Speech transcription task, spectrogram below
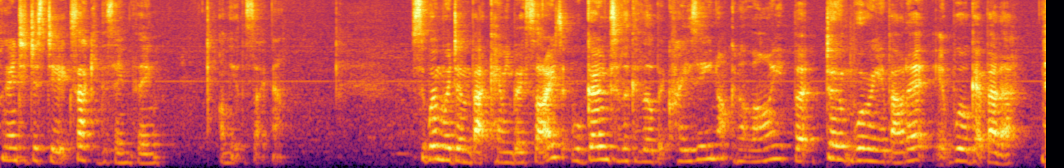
I'm going to just do exactly the same thing on the other side now. So when we're done back combing both sides, we're going to look a little bit crazy, not gonna lie, but don't worry about it, it will get better.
